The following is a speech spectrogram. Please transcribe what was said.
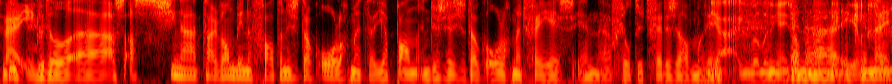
nee, ik bedoel, eh, als, als China Taiwan binnenvalt, dan is het ook oorlog met eh, Japan. En dus is het ook oorlog met VS. En eh, vult u het verder zelf maar in. Ja, ik wil er niet eens En, over eh, nadenken. ik, nee,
